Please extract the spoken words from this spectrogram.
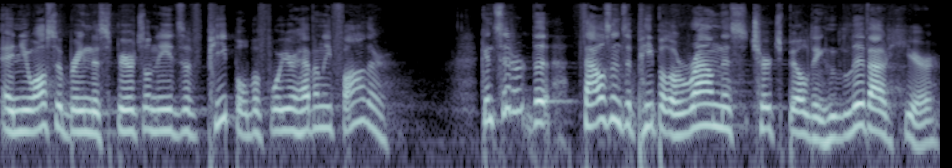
And you also bring the spiritual needs of people before your Heavenly Father. Consider the thousands of people around this church building who live out here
